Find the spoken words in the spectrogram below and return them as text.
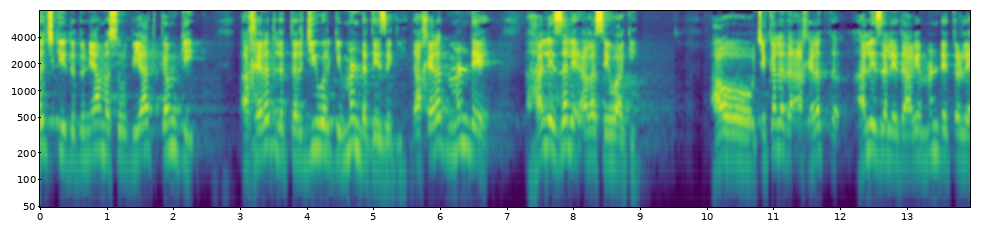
بچ کی د دنیا مصروفیات کم کی اخرت له ترجیح ور کی منډه تیز کی د اخرت منډه هل زل هغه سیوا کی او چې کله د اخرت هلې ځلې داغه منډه تړلې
